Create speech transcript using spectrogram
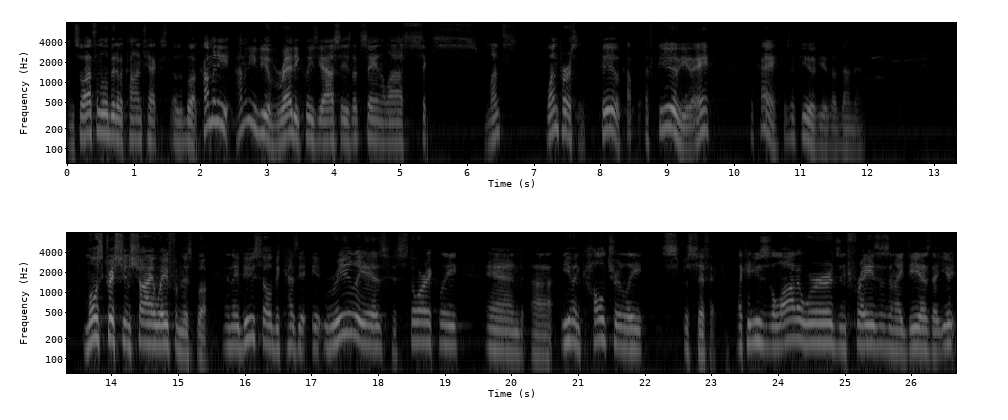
And so that's a little bit of a context of the book. How many, how many of you have read Ecclesiastes, let's say in the last six months? One person, two, a couple, a few of you, eh? Okay, there's a few of you that have done that. Most Christians shy away from this book, and they do so because it, it really is historically and uh, even culturally specific. Like it uses a lot of words and phrases and ideas that you,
